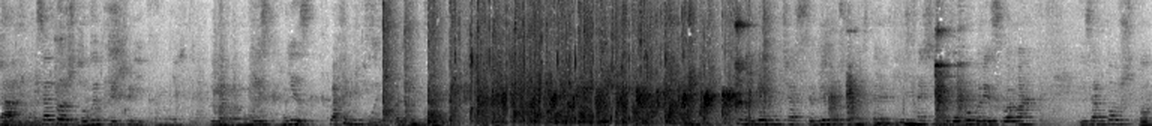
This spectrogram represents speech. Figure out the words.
Да, за то, что вы пришли ко мне. Я вам низко, низко кланяюсь. Ой, спасибо. Я сейчас соберусь, мои дорогие. Спасибо за добрые слова и за то, что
